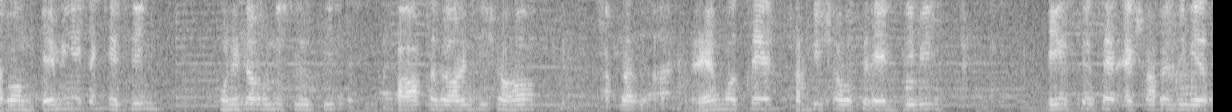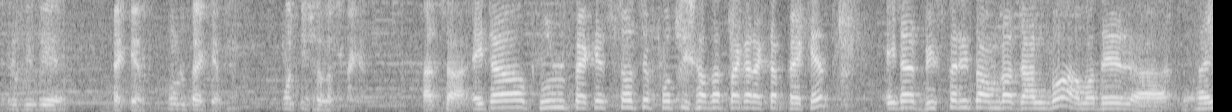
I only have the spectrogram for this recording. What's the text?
এবং গেমিং একটা কেসিং মনিটর উনিশ ইঞ্চি পাওয়ার সাথে ওয়ারেন্টি সহ, আপনার র্যাম হচ্ছে ছাব্বিশশো বছর এইট জিবি তিন স্পেসের একশো আঠাশ জিবি এসএসডি দিয়ে প্যাকেজ ফুল প্যাকেজ পঁচিশ হাজার টাকা। আচ্ছা এটা ফুল প্যাকেজটা হচ্ছে পঁচিশ হাজার টাকার একটা প্যাকেজ এটার বিস্তারিত আমরা জানব আমাদের ভাই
